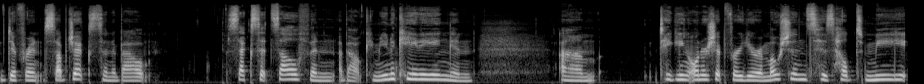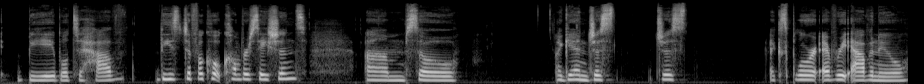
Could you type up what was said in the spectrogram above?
different subjects and about sex itself and about communicating and um, taking ownership for your emotions has helped me be able to have these difficult conversations. Um, so again, just just explore every avenue.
